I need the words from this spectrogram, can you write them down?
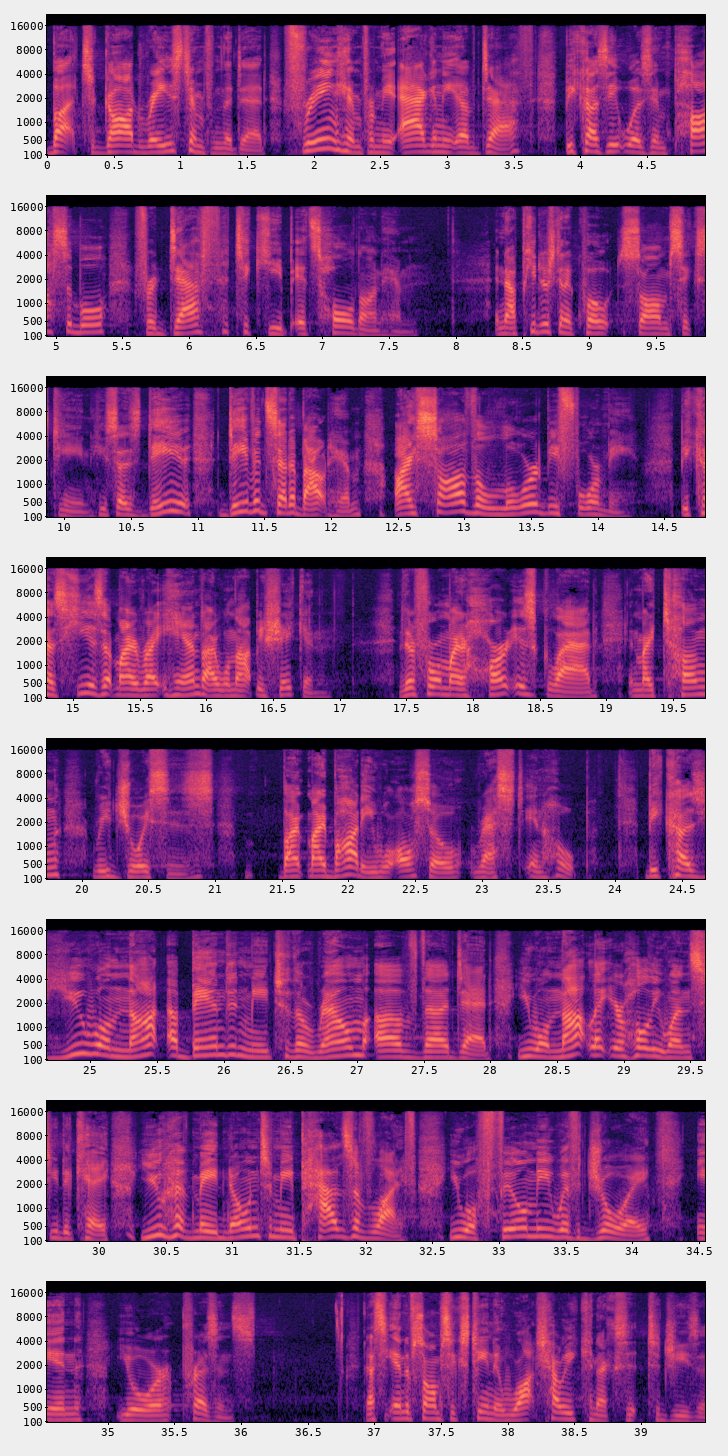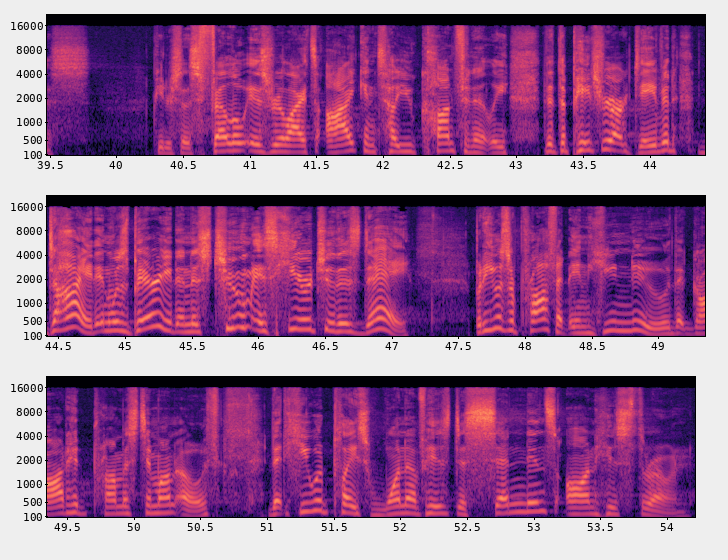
But God raised him from the dead, freeing him from the agony of death, because it was impossible for death to keep its hold on him. And now Peter's going to quote Psalm 16. He says, David said about him, I saw the Lord before me. Because he is at my right hand, I will not be shaken. Therefore, my heart is glad and my tongue rejoices. But my body will also rest in hope because you will not abandon me to the realm of the dead. You will not let your Holy One see decay. You have made known to me paths of life. You will fill me with joy in your presence. That's the end of Psalm 16, and watch how he connects it to Jesus. Peter says, Fellow Israelites, I can tell you confidently that the patriarch David died and was buried, and his tomb is here to this day. But he was a prophet, and he knew that God had promised him on oath that he would place one of his descendants on his throne.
